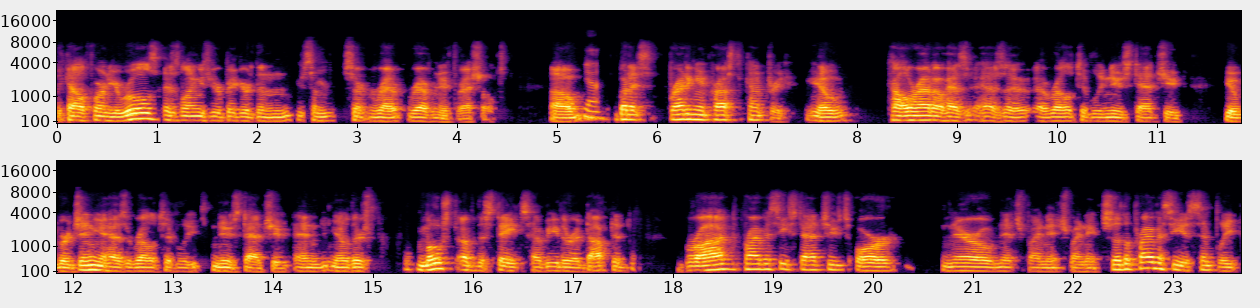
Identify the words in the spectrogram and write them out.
the California rules as long as you're bigger than some certain re revenue thresholds. Uh, yeah. But it's spreading across the country. You know, Colorado has has a, a, relatively new statute. You know, Virginia has a relatively new statute, and you know, there's most of the states have either adopted broad privacy statutes or narrow niche by niche by niche. So the privacy is simply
